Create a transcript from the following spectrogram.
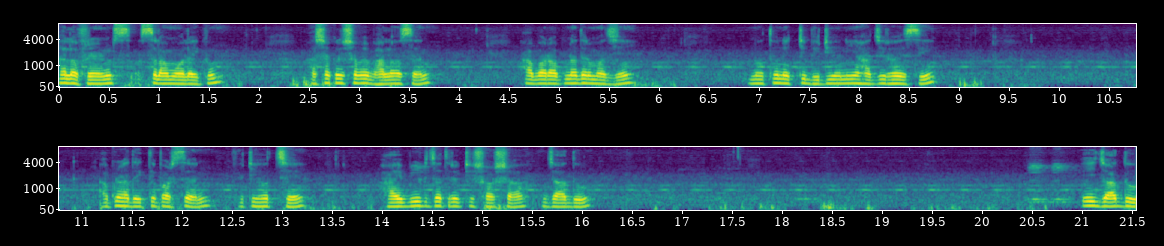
হ্যালো ফ্রেন্ডস, আসসালামু আলাইকুম। আশা করি সবাই ভালো আছেন। আবার আপনাদের মাঝে নতুন একটি ভিডিও নিয়ে হাজির হয়েছি। আপনারা দেখতে পাচ্ছেন এটি হচ্ছে হাইব্রিড জাতের একটি শশা জাদু। এই জাদু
